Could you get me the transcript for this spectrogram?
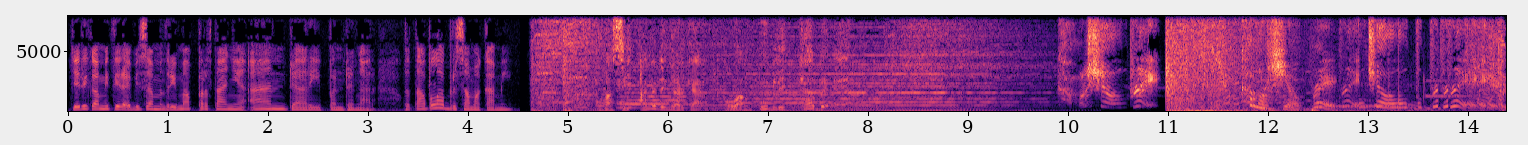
jadi kami tidak bisa menerima pertanyaan dari pendengar. Tetaplah bersama kami. Masih Anda dengarkan Ruang Publik KBR. Commercial break. Commercial break. Commercial break.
